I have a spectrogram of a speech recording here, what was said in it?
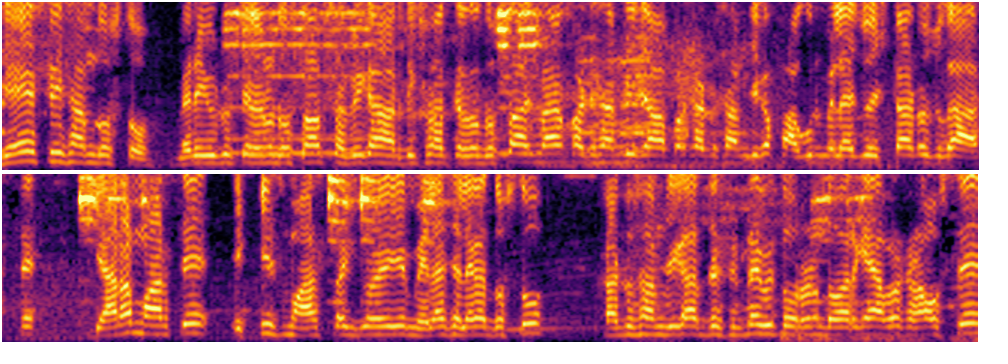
जय श्री श्याम दोस्तों, मेरे YouTube चैनल में दोस्तों आप सभी का हार्दिक स्वागत करता हूँ। दोस्तों, आज मैं खाटू श्याम जी, जहाँ पर खाटू श्याम जी का फागुन मेला है, जो स्टार्ट हो चुका है आज से 11 मार्च से 21 मार्च तक जो है ये मेला चलेगा। दोस्तों, खाटू श्याम जी का आप देख सकते हैं, अभी तोरण द्वार के यहाँ पर खड़ा उससे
